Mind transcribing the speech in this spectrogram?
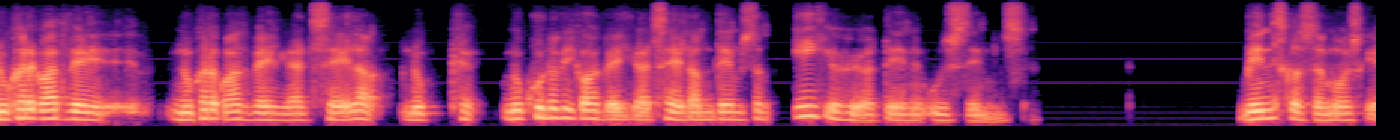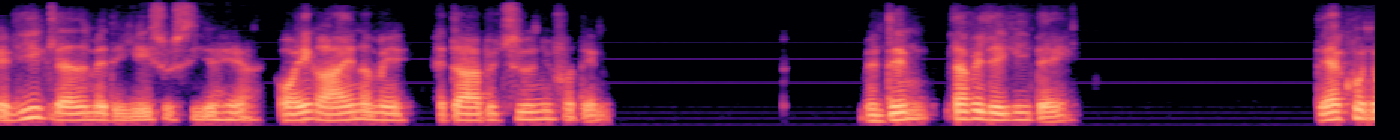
Nu kan det godt vælge, nu kan det godt vælge at tale, nu, kan, nu kunne vi godt vælge at tale om dem, som ikke hører denne udsendelse. Mennesker, som måske er ligeglade med det, Jesus siger her, og ikke regner med, at der er betydning for dem. Men dem der vil ligge i dag. Der er kun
